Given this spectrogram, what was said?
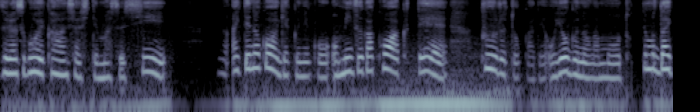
それはすごい感謝してますし相手の子は逆にこうお水が怖くてプールとかで泳ぐのがもうとっても大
